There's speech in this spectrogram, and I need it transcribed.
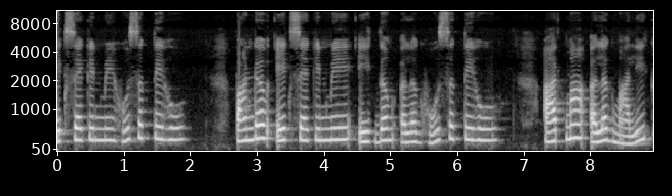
एक सेकंड में हो सकते हो। पांडव एक सेकंड में एकदम अलग हो सकते हो। आत्मा अलग मालिक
